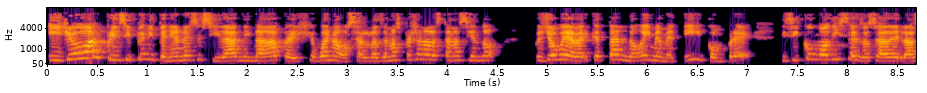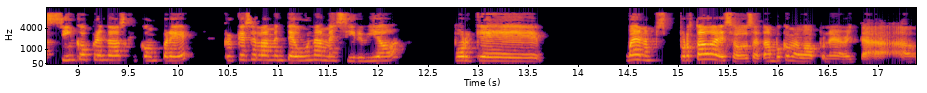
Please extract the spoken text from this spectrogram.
Y yo al principio ni tenía necesidad ni nada, pero dije, bueno, o sea, las demás personas lo están haciendo, pues yo voy a ver qué tal, ¿no? Y me metí y compré. Y sí, como dices, o sea, de las cinco prendas que compré, creo que solamente una me sirvió porque, bueno, pues por todo eso, o sea, tampoco me voy a poner ahorita a,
